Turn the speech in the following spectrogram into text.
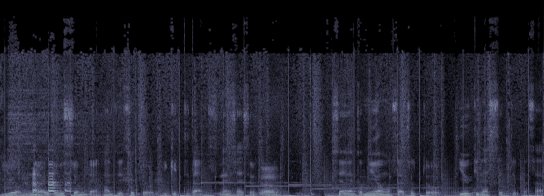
いいやもう大丈夫っしょみたいな感じでちょっと生きってたんですね最初の頃、うん。そしたらなんかミヤもさちょっと勇気出してっていうかさ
